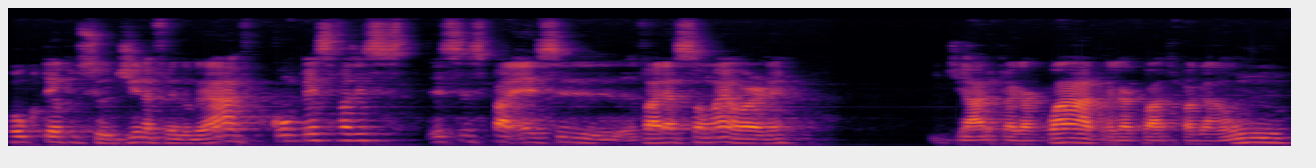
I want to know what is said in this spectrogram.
pouco tempo do seu dia na frente do gráfico, compensa fazer esses, esses, essa variação maior, né? Diário para H4, H4 para H1.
